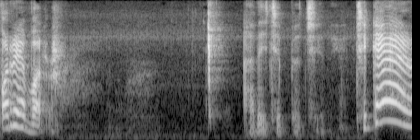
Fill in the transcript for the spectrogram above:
forever అదే చెప్పొచ్చేది టేక్ కేర్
